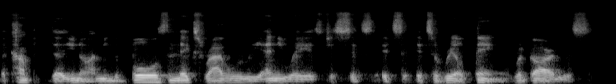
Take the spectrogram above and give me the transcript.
the comp the you know i mean the bulls Knicks rivalry anyway is just it's it's it's a real thing regardless.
